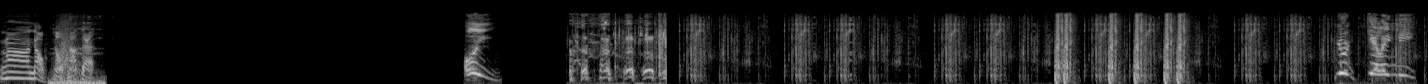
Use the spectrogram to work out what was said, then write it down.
no, no, not that. Oi! You're killing me!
